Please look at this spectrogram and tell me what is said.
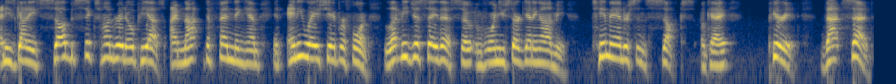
and he's got a sub 600 OPS. I'm not defending him in any way, shape, or form. Let me just say this: so when you start getting on me, Tim Anderson sucks. Okay, period. That said,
